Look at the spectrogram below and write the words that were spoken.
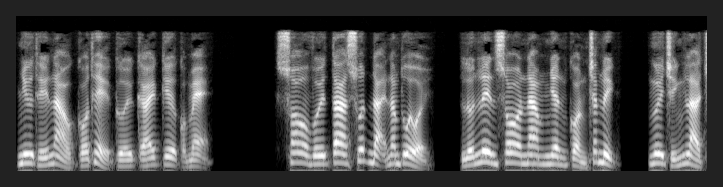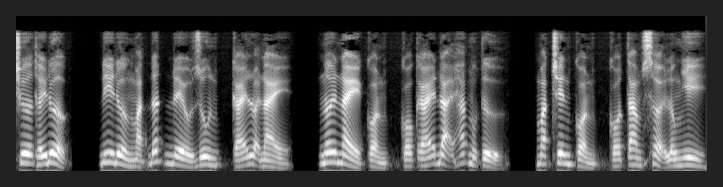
như thế nào có thể cưới cái kia của mẹ. So với ta suốt đại năm tuổi, lớn lên so nam nhân còn chắc địch, ngươi chính là chưa thấy được, đi đường mặt đất đều run cái loại này, nơi này còn có cái đại hát mục tử, mặt trên còn có tam sợi lông nhi.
